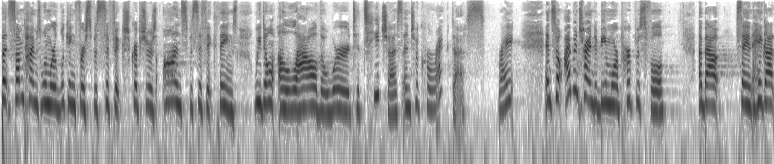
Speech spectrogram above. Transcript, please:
But sometimes when we're looking for specific scriptures on specific things, we don't allow the word to teach us and to correct us, right? And so I've been trying to be more purposeful about saying, Hey, God,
